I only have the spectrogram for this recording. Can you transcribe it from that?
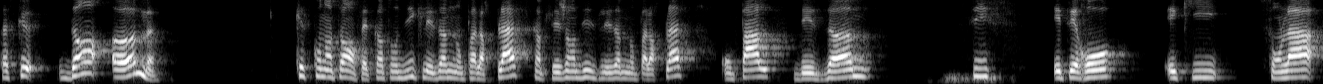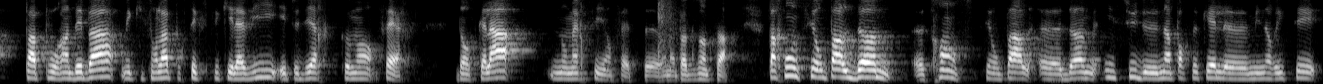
Parce que dans homme, qu'est-ce qu'on entend en fait? Quand on dit que les hommes n'ont pas leur place Quand les gens disent les hommes n'ont pas leur place, on parle des hommes cis, hétéros, et qui sont là, pas pour un débat, mais qui sont là pour t'expliquer la vie et te dire comment faire. Dans ce cas-là, non merci en fait, euh, on n'a pas besoin de ça. Par contre, si on parle d'hommes euh, trans, si on parle euh, d'hommes issus de n'importe quelle minorité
